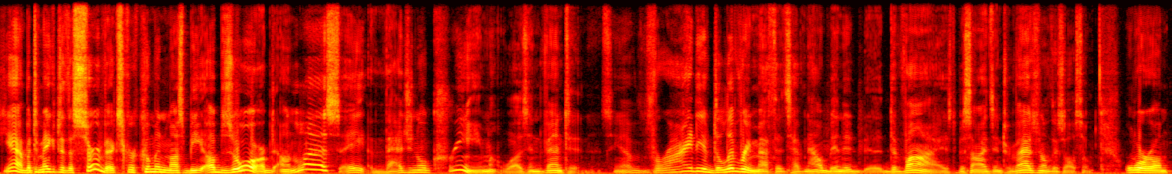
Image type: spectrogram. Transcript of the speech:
Yeah, but to make it to the cervix, curcumin must be absorbed, unless a vaginal cream was invented. See, a variety of delivery methods have now been uh, devised. Besides intravaginal, there's also oral,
